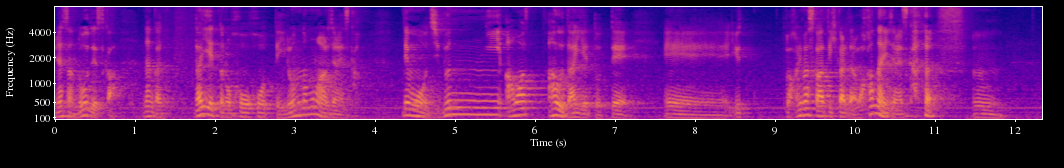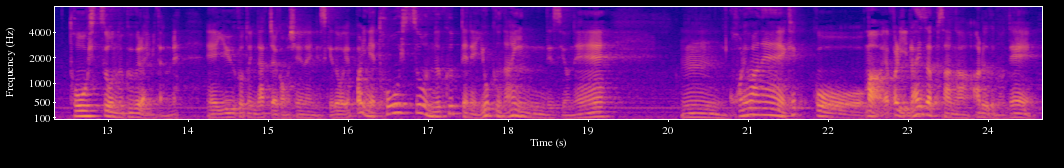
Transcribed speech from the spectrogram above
皆さんどうですか？なんかダイエットの方法っていろんなものあるじゃないですか。でも自分に合わ合うダイエットって、えー、分かりますかって聞かれたら分かんないじゃないですか、うん、糖質を抜くぐらいみたいなね、えー、いうことになっちゃうかもしれないんですけどやっぱりね糖質を抜くってねよくないんですよね。うん。これはね結構まあやっぱりライザップさんがあるので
